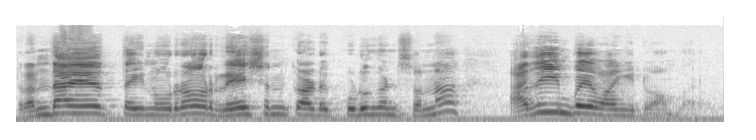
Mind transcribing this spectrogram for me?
ரெண்டாயிரத்து ஐநூறுரூவா ஒரு ரேஷன் கார்டு கொடுங்கன்னு சொன்னால் அதையும் போய் வாங்கிட்டு வாம்பார். வாங்க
